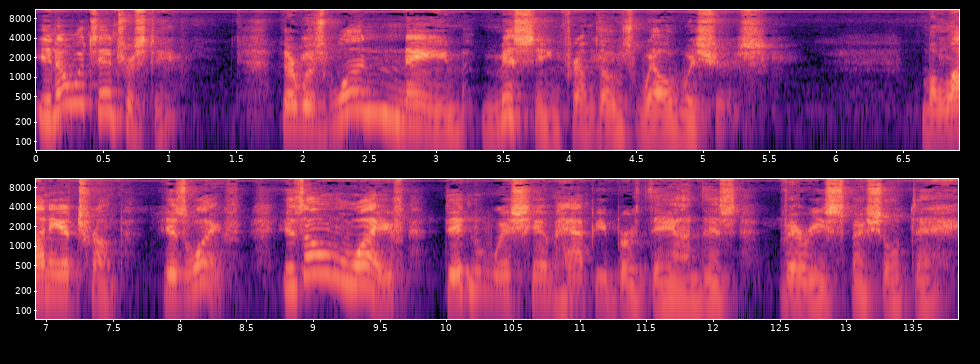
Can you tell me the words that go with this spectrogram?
you know what's interesting? There was one name missing from those well wishers Melania Trump, his wife. His own wife didn't wish him happy birthday on this very special day.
